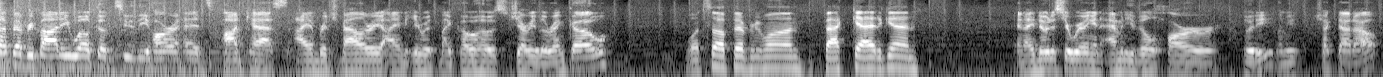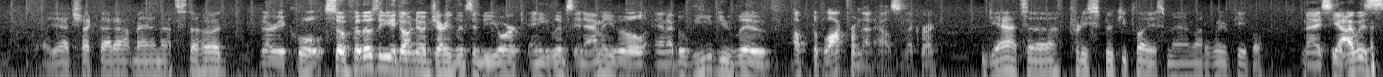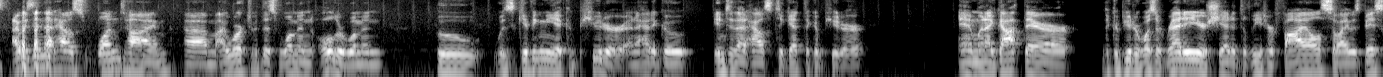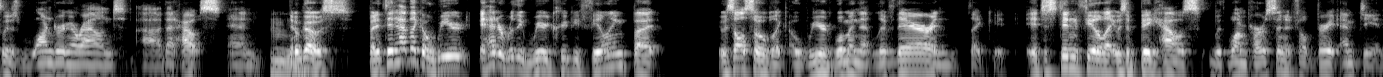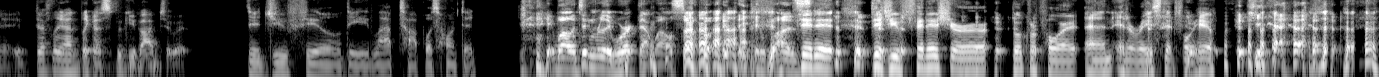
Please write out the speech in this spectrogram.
What's up, everybody? Welcome to the Horror Heads podcast. I am Rich Mallory. I am here with my co-host Jerry Lorenko, What's up, everyone? Back at it again. and I noticed you're wearing an Amityville horror hoodie. Let me check that out. Oh, yeah, check that out, man. That's the hood. Very cool. So, for those of you who don't know, Jerry lives in New York, and he lives in Amityville, and I believe you live up the block from that house. Is that correct? Yeah, it's a pretty spooky place, man. A lot of weird people. Nice. Yeah, I was I was in that house one time. Um, I worked with this woman, older woman, who was giving me a computer, and I had to go into that house to get the computer. And when I got there, the computer wasn't ready, or she had to delete her files. So I was basically just wandering around uh, that house, and no Hmm. ghosts. But it did have like a weird. It had a really weird, creepy feeling, but it was also like a weird woman that lived there, and like it, it just didn't feel like it was a big house with one person. It felt very empty, and it, it definitely had like a spooky vibe to it. Did you feel the laptop was haunted? well, it didn't really work that well, so I think it was. Did it? Did you finish your book report and it erased it for you? yeah,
